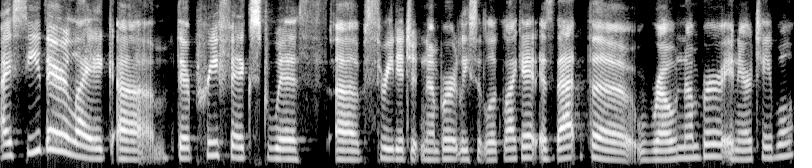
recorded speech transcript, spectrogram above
I see they're like um, they're prefixed with a three digit number, at least it looked like it. Is that the row number in Airtable?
